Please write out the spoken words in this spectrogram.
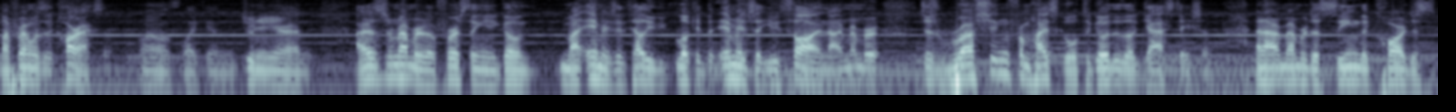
my friend was in a car accident when I was like in junior year, and I just remember the first thing you go my image. They tell you look at the image that you saw, and I remember just rushing from high school to go to the gas station, and I remember just seeing the car. Just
